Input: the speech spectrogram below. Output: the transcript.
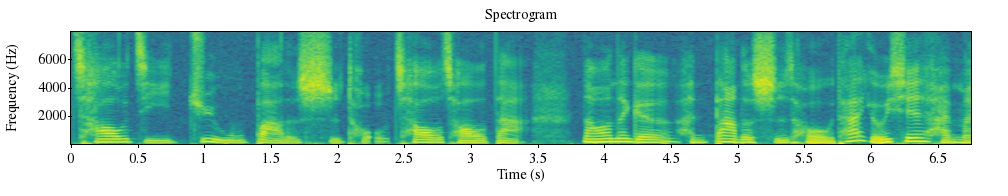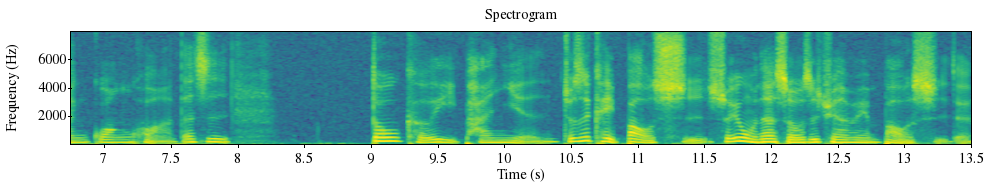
超级巨无霸的石头，超超大。然后那个很大的石头，它有一些还蛮光滑，但是都可以攀岩，就是可以抱石。所以我那时候是去那边抱石的，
